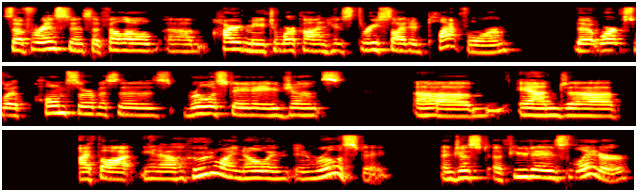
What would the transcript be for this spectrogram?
So, for instance, a fellow um, hired me to work on his three sided platform that works with home services, real estate agents. Um, and uh, I thought, you know, who do I know in, in real estate? And just a few days later,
